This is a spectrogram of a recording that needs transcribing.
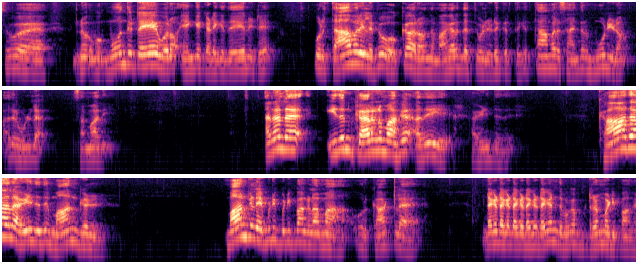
சுவ மூந்துட்டே வரும். எங்கே கிடைக்குதுன்னுட்டு. ஒரு தாமரையில் போய் உட்காரோம் அந்த மகரந்த தூள் எடுக்கிறதுக்கு தாமரை சாயந்தரம் மூடிடும். அதில் உள்ள சமாதி. அதனால் இதன் காரணமாக அது அழிந்தது. காதால் அழிந்தது மான்கள். மான்களை எப்படி பிடிப்பாங்களாமா? ஒரு காட்டில் டக டக டக டக டக இந்த பக்கம் ட்ரம் அடிப்பாங்க.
